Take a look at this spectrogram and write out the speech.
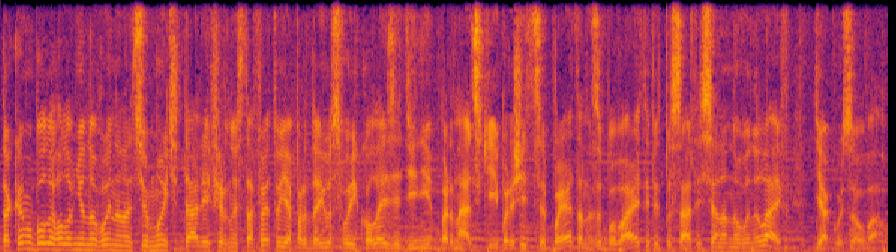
Такими були головні новини на цю мить. Далі ефірну естафету я передаю своїй колезі Діні Бернацькій. Бережіть себе та не забувайте підписатися на новини Лайф. Дякую за увагу.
